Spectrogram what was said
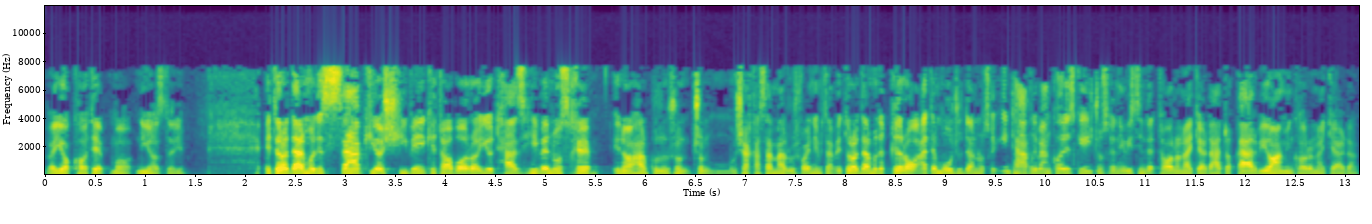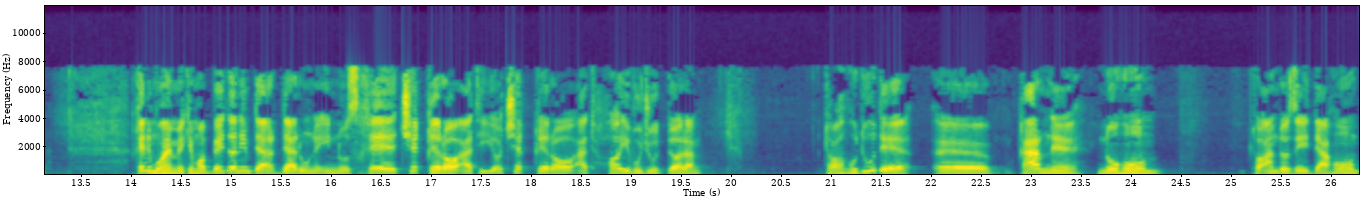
و یا کاتب ما نیاز داریم. اطلاعات در مورد سبک یا شیوه کتاب آرایی و تذهیب نسخه اینا هر کدومشون چون مشخصا من روش نمی‌تونم. اطلاعات در مورد قرائت موجود در نسخه این تقریبا کاری است که هیچ نسخه نویسی تا حالا نکرده. حتی غربی ها هم این کارو نکردن. خیلی مهمه که ما بدانیم در درون این نسخه چه قرائتی یا چه قرائت هایی وجود دارن. تا حدود قرن نهم تا اندازه دهم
